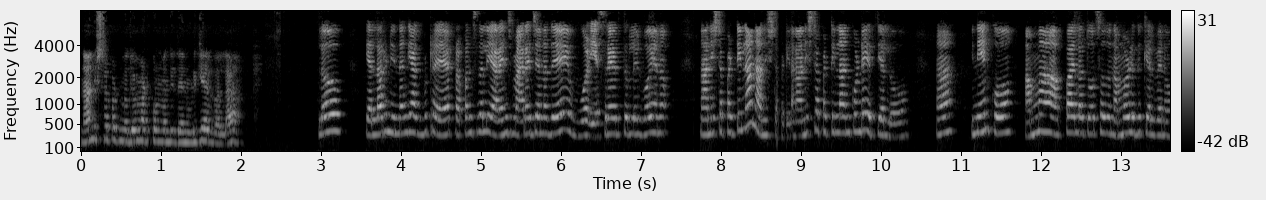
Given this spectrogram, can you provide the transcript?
ನಾನ್ ಇಷ್ಟಪಟ್ಟು ಮದುವೆ ಮಾಡ್ಕೊಂಡು ಬಂದಿದ್ದೇನೆ ಹುಡುಗಿ ಅಲ್ವಲ್ಲ? ಲೋ ಎಲ್ಲರೂ ನಿನ್ನಂಗೆ ಆಗ್ಬಿಟ್ರೆ ಪ್ರಪಂಚದಲ್ಲಿ ಅರೇಂಜ್ ಮ್ಯಾರೇಜ್ ಅನ್ನೋದೇ ಹೆಸರೇ ಇರ್ತಿರ್ಲಿಲ್ವೋ ಏನೋ. ನಾನು ಇಷ್ಟಪಟ್ಟಿಲ್ಲ ನಾನು ಇಷ್ಟಪಟ್ಟಿಲ್ಲ ನಾನು ಇಷ್ಟಪಟ್ಟಿಲ್ಲ ಅನ್ಕೊಂಡೇ ಇರ್ತಿಯಲ್ಲೋ ಹಾ? ಇನ್ನೇನ್ಕೋ ಅಮ್ಮ ಅಪ್ಪ ಎಲ್ಲ ತೋರ್ಸೋದು ನಮ್ಮ ಒಳ್ಳೇದಕ್ಕೆ ಅಲ್ವೇನೋ?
